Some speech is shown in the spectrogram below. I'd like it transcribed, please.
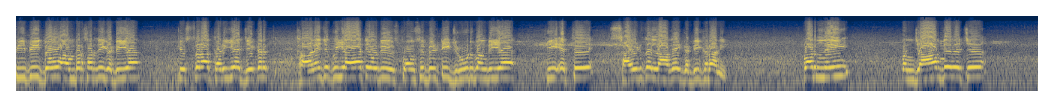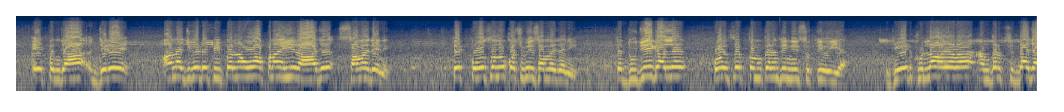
PB2 ਅੰਮ੍ਰਿਤਸਰ ਦੀ ਗੱਡੀ ਹੈ ਕਿਸ ਤਰ੍ਹਾਂ ਖੜੀ ਹੈ? ਜੇਕਰ ਥਾਣੇ 'ਚ ਕੋਈ ਆਇਆ ਤੇ ਉਹਦੀ ਰਿਸਪੌਂਸਿਬਿਲਟੀ ਜ਼ਰੂਰ ਬਣਦੀ ਹੈ ਕਿ ਇੱਥੇ ਸਾਈਡ ਤੇ ਲਾ ਕੇ ਗੱਡੀ ਖੜਾਣੀ ਪਰ ਨਹੀਂ, ਪੰਜਾਬ ਦੇ ਵਿੱਚ ਇਹ ਪੰਜਾਬ ਜਿਹੜੇ ਅਨਐਜੂਕੇਟਡ ਪੀਪਲ ਨੇ, ਉਹ ਆਪਣਾ ਹੀ ਰਾਜ ਸਮਝਦੇ ਨੇ ਤੇ ਪੁਲਿਸ ਨੂੰ ਕੁਝ ਵੀ ਸਮਝਦੇ ਨਹੀਂ। ਤੇ ਦੂਜੀ ਗੱਲ, ਪੁਲਿਸ ਕੰਮ ਕਰਨ ਦੀ ਨੀਂਦ ਸੁੱਤੀ ਹੋਈ ਹੈ। ਗੇਟ ਖੁੱਲਾ ਹੋਇਆ ਵਾ, ਅੰਦਰ ਸਿੱਧਾ ਜਾ,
